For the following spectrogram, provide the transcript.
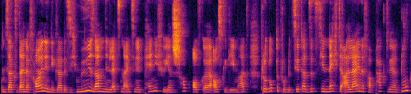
und sagst deiner Freundin, die gerade sich mühsam den letzten einzelnen Penny für ihren Shop auf, äh, ausgegeben hat, Produkte produziert hat, sitzt hier Nächte alleine verpackt, während du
